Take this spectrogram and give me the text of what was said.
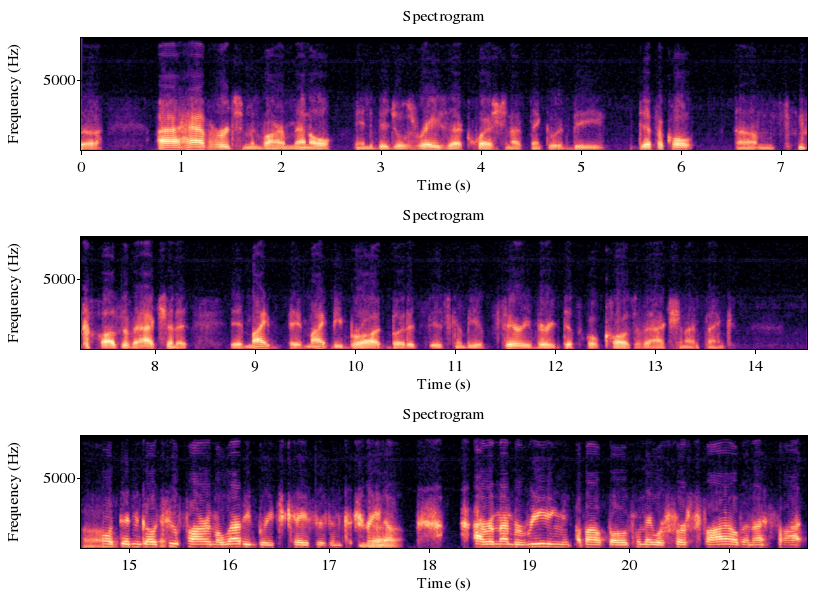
uh, I have heard some environmental individuals raise that question. I think it would be difficult um, cause of action. It it might it might be brought, but it's it's going to be a very very difficult cause of action. I think. Uh, well, it didn't go too far in the levee breach cases in Katrina. I remember reading about those when they were first filed, and I thought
